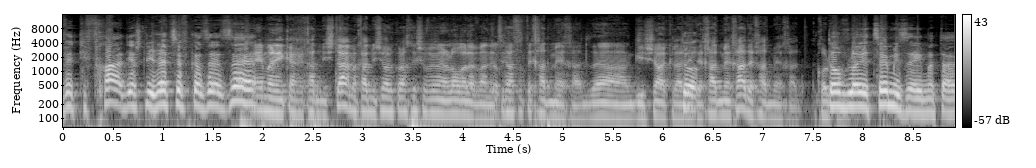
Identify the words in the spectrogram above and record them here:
ותפחד, יש לי רצף כזה, זה, אם אני אקח אחד משתיים, אחד משלוש, כל החישובים האלה לא רלוונטיים. צריך לעשות אחד מאחד, זה הגישה. הכללית. אחד מאחד, אחד מאחד. טוב. לא יצא מזה אם אתה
